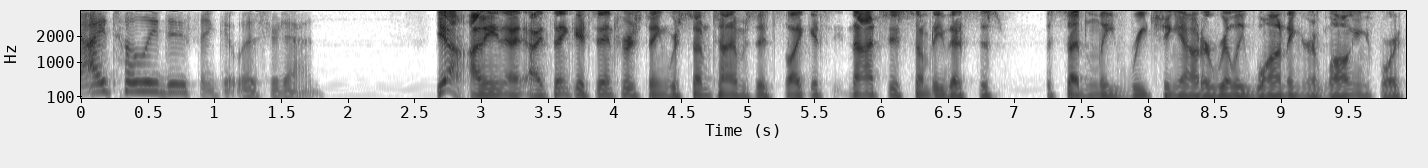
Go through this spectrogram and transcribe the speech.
I totally do think it was her dad. yeah. I mean, I, I think it's interesting where sometimes it's like it's not just somebody that's just suddenly reaching out or really wanting or longing for it.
